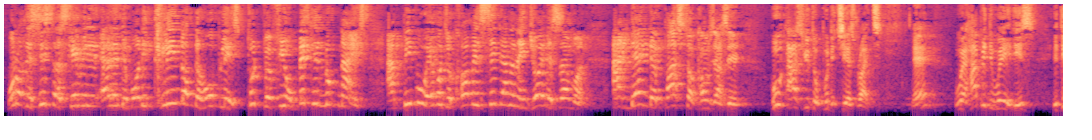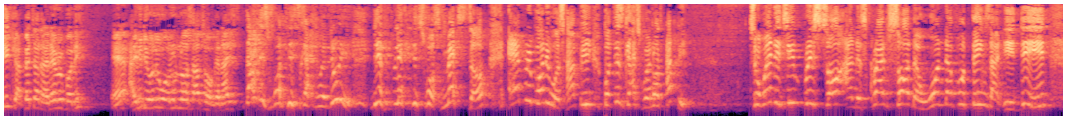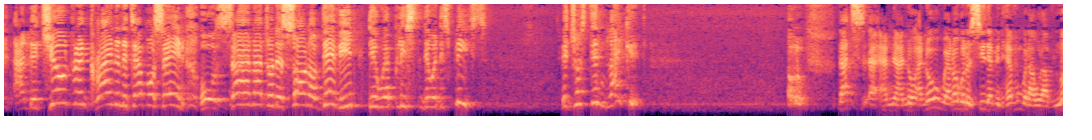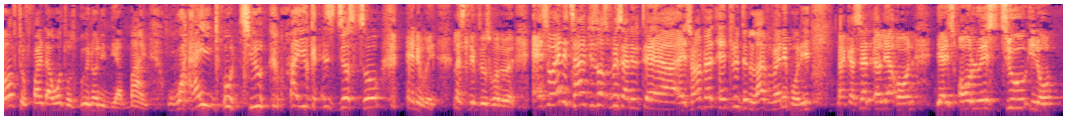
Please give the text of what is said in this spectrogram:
One of the sisters came in early in the morning, cleaned up the whole place, put perfume, make it look nice, and people were able to come and sit down and enjoy the sermon. And then the pastor comes and says, Who asked you to put the chairs right? Eh? We're happy the way it is. You think you're better than everybody? Eh? Are you the only one who knows how to organize? That is what these guys were doing. The place was messed up. Everybody was happy, but these guys were not happy. So when the chief priest saw and the scribes saw the wonderful things that he did, and the children crying in the temple saying, Hosanna to the son of David, they were pleased, they were displeased. They just didn't like it. Oh, that's I mean I know I know we're not going to see them in heaven, but I would have loved to find out what was going on in their mind. Why don't you? Why you guys just so? Anyway, let's leave this one away. And so anytime Jesus makes an uh, a triumphant entry into the life of anybody, like I said earlier on, there is always two. You know,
